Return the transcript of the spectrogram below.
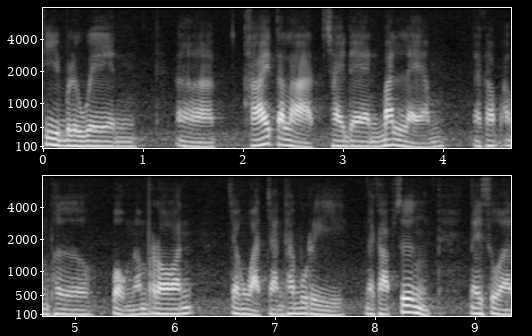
ที่บริเวณท้ายตลาดชายแดนบ้านแหลมนะครับอำเภอโป่งน้ำร้อน จังหวัดจันทบุรีนะครับ ซึ่งในส่วน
